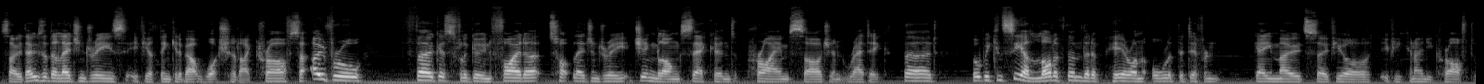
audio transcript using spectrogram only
So those are the legendaries if you're thinking about what should I craft. So overall, Fergus Flagoon Fighter, top legendary, Jinglong second, Prime Sergeant Radic third. But we can see a lot of them that appear on all of the different game modes. So if you're if you can only craft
